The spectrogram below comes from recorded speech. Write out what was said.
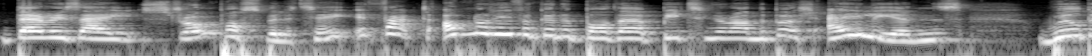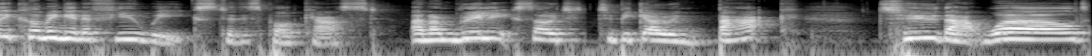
there is a strong possibility. In fact, I'm not even going to bother beating around the bush. Aliens will be coming in a few weeks to this podcast, and I'm really excited to be going back to that world,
